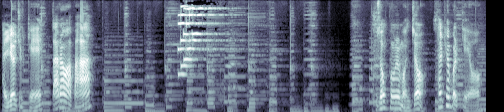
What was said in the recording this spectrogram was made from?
알려줄게. 따라와 봐. 구성품을 먼저 살펴볼게요.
